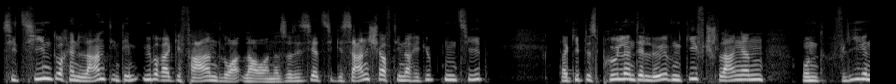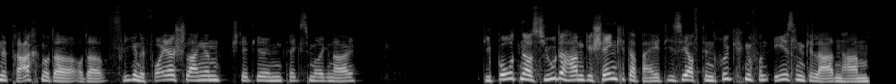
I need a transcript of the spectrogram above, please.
Sie ziehen durch ein Land, in dem überall Gefahren lauern. Also das ist jetzt die Gesandtschaft, die nach Ägypten zieht. Da gibt es brüllende Löwen, Giftschlangen und fliegende Drachen oder, oder fliegende Feuerschlangen, steht hier im Text im Original. Die Boten aus Juda haben Geschenke dabei, die sie auf den Rücken von Eseln geladen haben.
